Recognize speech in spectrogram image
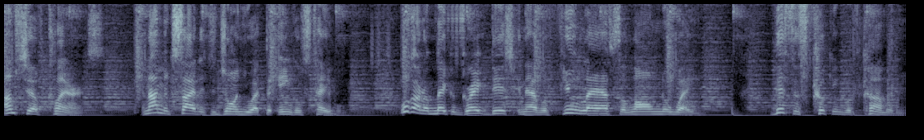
I'm Chef Clarence, and I'm excited to join you at the Ingles table. We're gonna make a great dish and have a few laughs along the way. This is Cooking with Comedy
